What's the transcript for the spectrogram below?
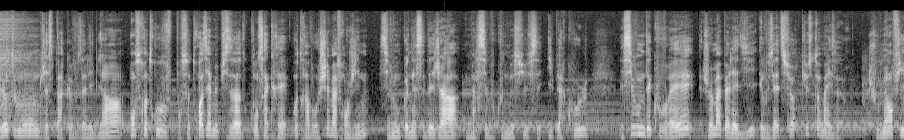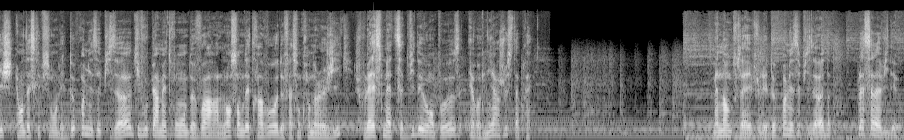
Hello tout le monde, j'espère que vous allez bien. On se retrouve pour ce troisième épisode consacré aux travaux chez ma frangine. Si vous me connaissez déjà, merci beaucoup de me suivre, c'est hyper cool. Et si vous me découvrez, je m'appelle Eddie et vous êtes sur Customizer. Je vous mets en fiche et en description les deux premiers épisodes qui vous permettront de voir l'ensemble des travaux de façon chronologique. Je vous laisse mettre cette vidéo en pause et revenir juste après. Maintenant que vous avez vu les deux premiers épisodes, place à la vidéo.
